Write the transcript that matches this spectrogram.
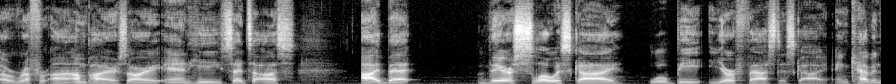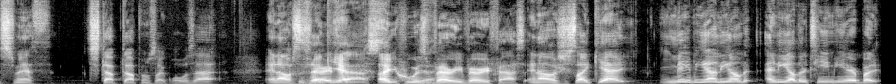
a refer, uh, umpire, sorry, and he said to us, "I bet their slowest guy will beat your fastest guy." And Kevin Smith stepped up and was like, "What was that?" And I was just very like, "Yeah," uh, who was Yeah. very very fast. And I was just like, "Yeah." Maybe any other any other team here, but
